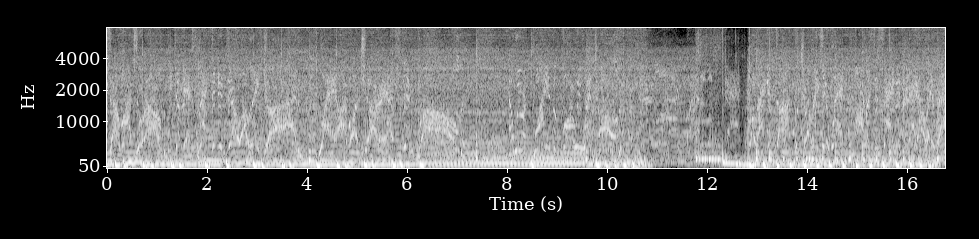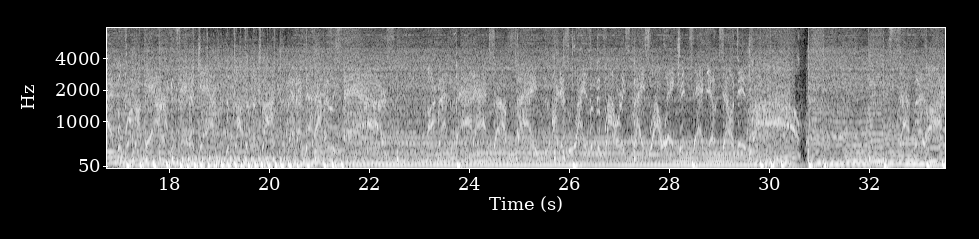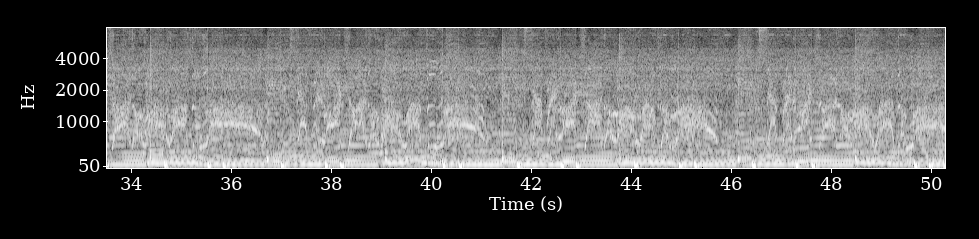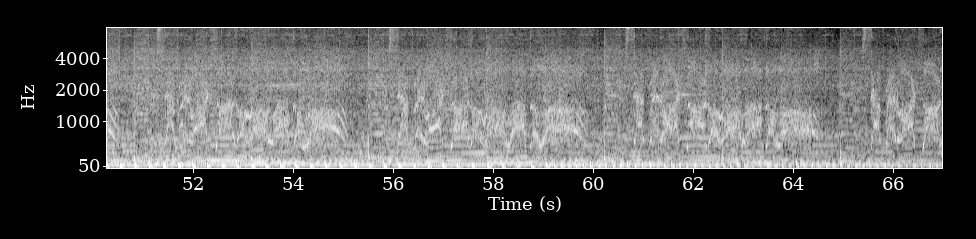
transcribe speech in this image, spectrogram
so much room to be expected to do only good We are more curious than bold And we were quiet before we went cold. Like a thought All is the same if only red. But from up here I can see the The the heavenly spheres. Our mathematics of faith Are just of devouring space While we continue to divide star!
